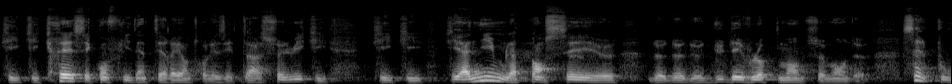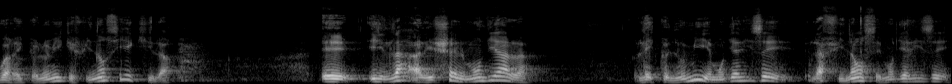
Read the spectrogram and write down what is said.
qui, crée ces conflits d'intérêts entre les États, celui qui, anime la pensée euh, du développement de ce monde, c'est le pouvoir économique et financier qu'il a. Et il l'a à l'échelle mondiale. L'économie est mondialisée, la finance est mondialisée,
